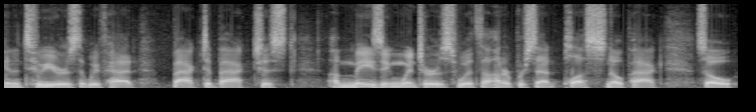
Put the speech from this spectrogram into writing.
in the two years that we've had back to back, just amazing winters with 100% plus snowpack. So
